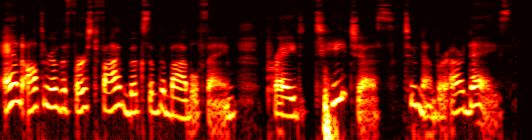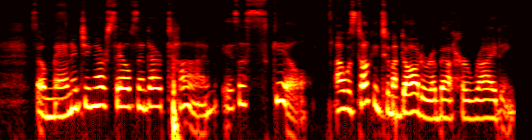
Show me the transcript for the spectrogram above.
And author of the first five books of the Bible fame, prayed, Teach us to number our days. So managing ourselves and our time is a skill. I was talking to my daughter about her writing.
